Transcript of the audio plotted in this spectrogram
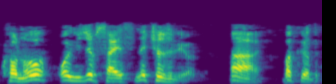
konu o yüzük sayesinde çözülüyor. Ha, bakıyorduk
